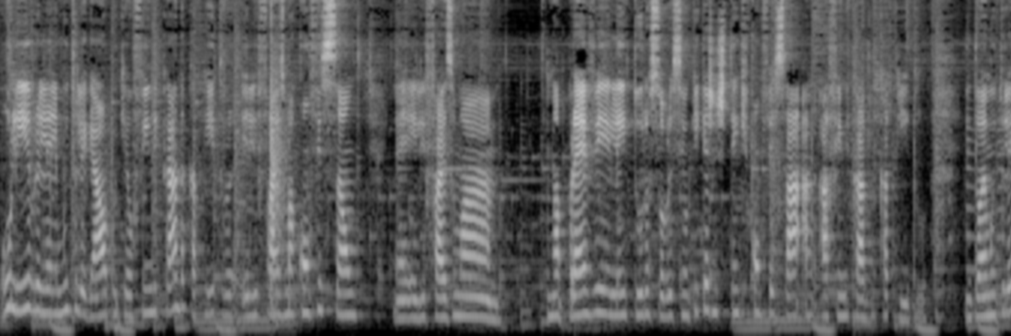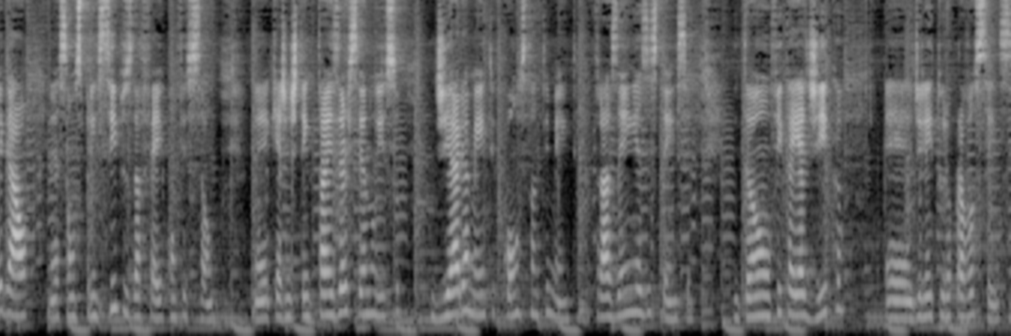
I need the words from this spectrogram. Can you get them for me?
o livro ele é muito legal porque ao fim de cada capítulo ele faz uma confissão, né? ele faz uma uma breve leitura sobre assim, o que, que a gente tem que confessar a, a fim de cada capítulo. Então é muito legal, né? São os princípios da fé e confissão, né? que a gente tem que estar tá exercendo isso diariamente, constantemente, né? trazer em existência. Então fica aí a dica é, de leitura para vocês.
